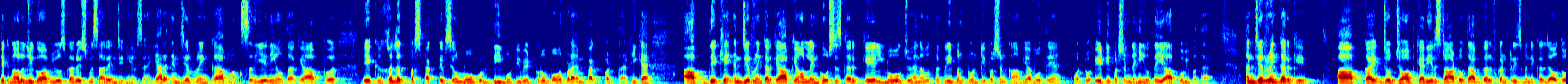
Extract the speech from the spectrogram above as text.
टेक्नोलॉजी को आप यूज़ कर रहे हो, इसमें सारे इंजीनियर्स हैं। यार इंजीनियरिंग का मकसद ये नहीं होता कि आप एक गलत परस्पेक्टिव से उन लोगों को डीमोटिवेट करो, बहुत बड़ा इम्पैक्ट पड़ता है, ठीक है? आप देखें इंजीनियरिंग करके, आपके ऑनलाइन कोर्सेज करके लोग जो है ना, वो तकरीबन ट्वेंटी परसेंट कामयाब होते हैं और एटी परसेंट नहीं होते, ये आपको भी पता है। इंजीनियरिंग करके आपका एक जो जॉब कैरियर स्टार्ट होता है, आप गल्फ कंट्रीज़ में निकल जाओ तो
